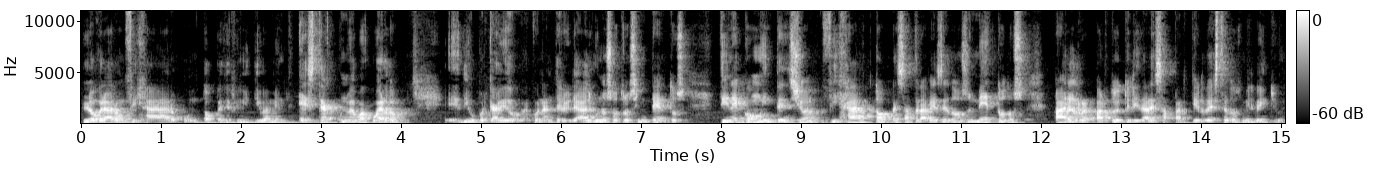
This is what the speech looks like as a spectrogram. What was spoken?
lograron fijar un tope definitivamente. Este nuevo acuerdo, eh, digo porque ha habido con anterioridad algunos otros intentos, tiene como intención fijar topes a través de dos métodos para el reparto de utilidades a partir de este 2021.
